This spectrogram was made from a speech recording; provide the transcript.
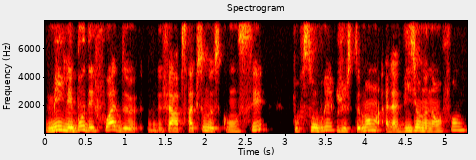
Mais il est beau des fois de, faire abstraction de ce qu'on sait pour s'ouvrir justement à la vision d'un enfant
